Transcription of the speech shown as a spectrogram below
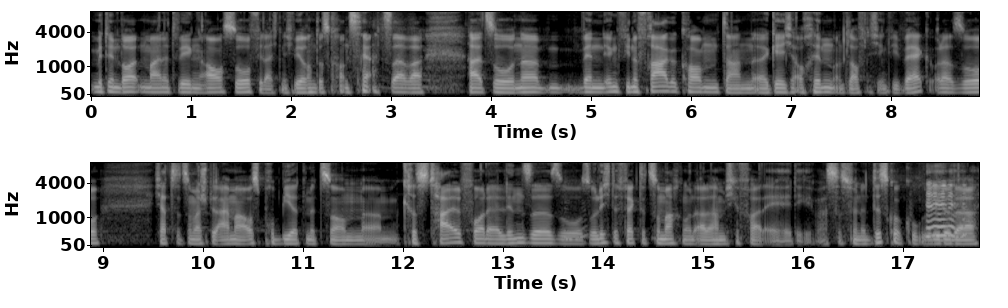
mit den Leuten meinetwegen auch so, vielleicht nicht während des Konzerts, aber halt so, ne, wenn irgendwie eine Frage kommt, dann äh, gehe ich auch hin und laufe nicht irgendwie weg oder so. Ich hatte zum Beispiel einmal ausprobiert, mit so einem ähm, Kristall vor der Linse so, mhm. so Lichteffekte zu machen und alle haben mich gefragt, ey, Digi, was ist das für eine Disco-Kugel, die du da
